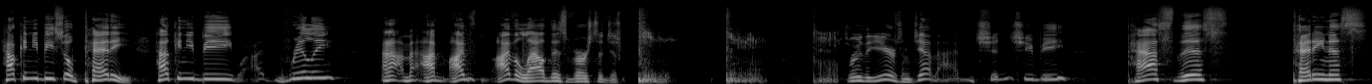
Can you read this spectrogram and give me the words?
How can you be so petty? How can you be, really? And I, have I've allowed this verse to just through the years. And Jeff, shouldn't you be past this pettiness?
